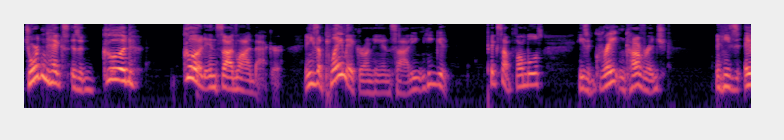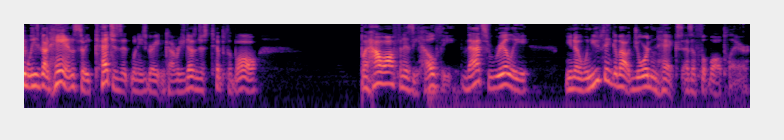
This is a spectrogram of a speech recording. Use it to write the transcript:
Jordan Hicks is a good, good inside linebacker and he's a playmaker on the inside. He he get picks up fumbles. He's great in coverage, and he's able. He's got hands, so he catches it when he's great in coverage. He doesn't just tip the ball. But how often is he healthy? That's really, you know, when you think about Jordan Hicks as a football player,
